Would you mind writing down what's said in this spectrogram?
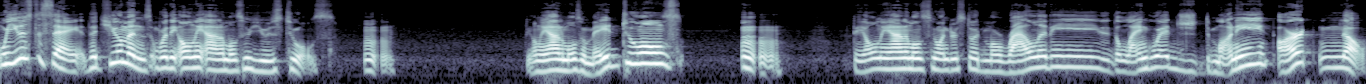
We used to say that humans were the only animals who used tools. Mm-mm. The only animals who made tools Mm-mm. The only animals who understood morality, the language, the money, art? No.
